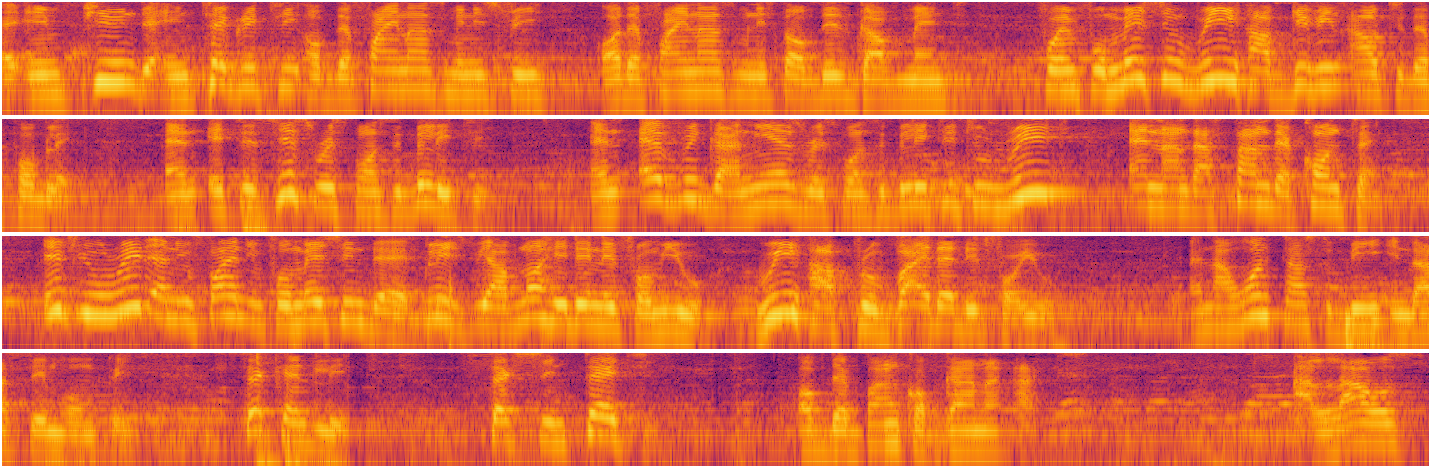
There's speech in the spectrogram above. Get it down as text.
uh, impugn the integrity of the finance ministry or the finance minister of this government for information we have given out to the public. And it is his responsibility and every Ghanaian's responsibility to read and understand the content. If you read and you find information there, please, we have not hidden it from you. We have provided it for you. And I want us to be in that same homepage. Secondly, Section 30 of the Bank of Ghana Act allows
